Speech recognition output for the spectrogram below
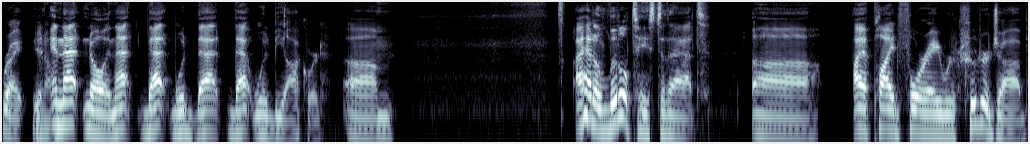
right You know. and that no and that that would that that would be awkward. Um, I had a little taste of that. Uh, I applied for a recruiter job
